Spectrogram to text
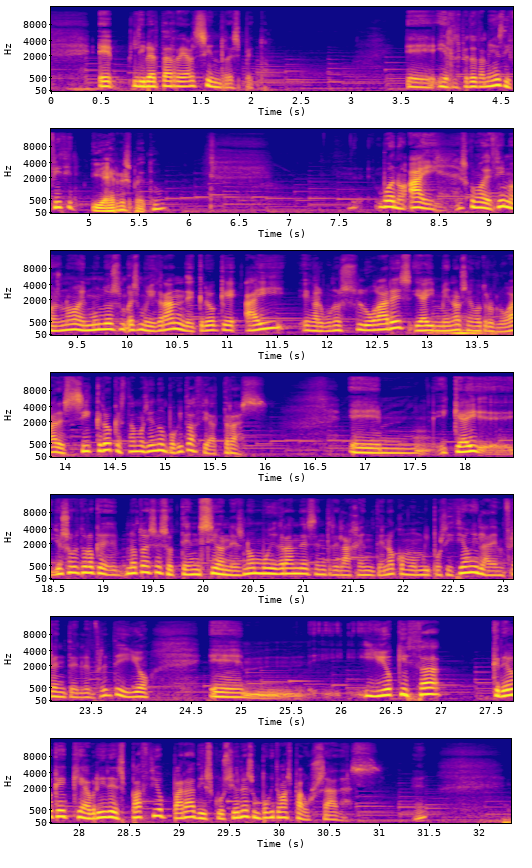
eh, libertad real sin respeto. Eh, y el respeto también es difícil. ¿Y hay respeto? Bueno, hay, es como decimos, ¿no? El mundo es, muy grande. Creo que hay en algunos lugares y hay menos en otros lugares. Sí creo que estamos yendo un poquito hacia atrás. Em, y que hay, yo sobre todo lo que noto es eso, tensiones, ¿no? Muy grandes entre la gente, ¿no? Como mi posición y la de enfrente, el de enfrente y yo. Em, y yo quizá creo que hay que abrir espacio para discusiones un poquito más pausadas. ¿eh?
